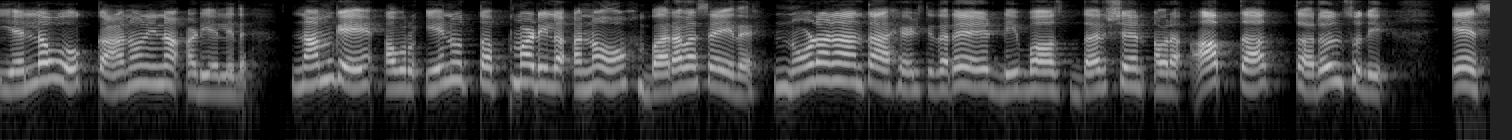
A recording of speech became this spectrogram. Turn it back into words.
ಎಲ್ಲವೂ ಕಾನೂನಿನ ಅಡಿಯಲ್ಲಿದೆ. ನಮಗೆ ಅವರು ಏನೂ ತಪ್ಪು ಮಾಡಿಲ್ಲ ಅನ್ನೋ ಭರವಸೆ ಇದೆ. ನೋಡೋಣ ಅಂತ ಹೇಳ್ತಿದ್ದಾರೆ ಡಿ ಬಾಸ್, ದರ್ಶನ್ ಅವರ ಆಪ್ತ ತರುಣ್ ಸುದೀಪ್. ಎಸ್,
